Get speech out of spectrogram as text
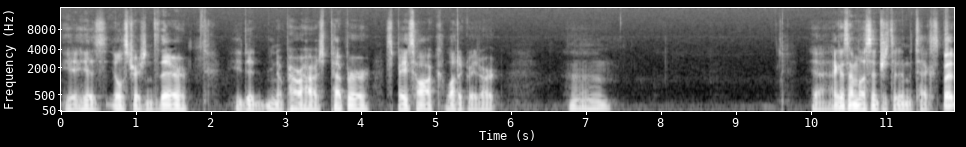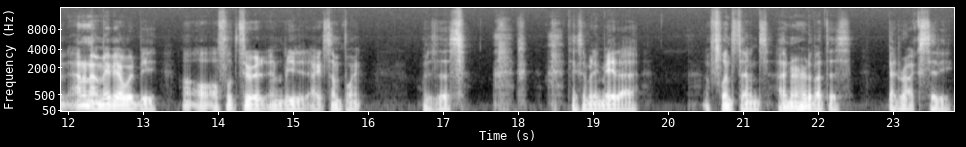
he, he has illustrations there. He did, you know, Powerhouse Pepper, Space Hawk, a lot of great art. Um, yeah, I guess I'm less interested in the text, but I don't know. Maybe I would be. I'll, I'll flip through it and read it at some point. What is this? it's like somebody made a, a Flintstones. I've never heard about this. Bedrock City.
